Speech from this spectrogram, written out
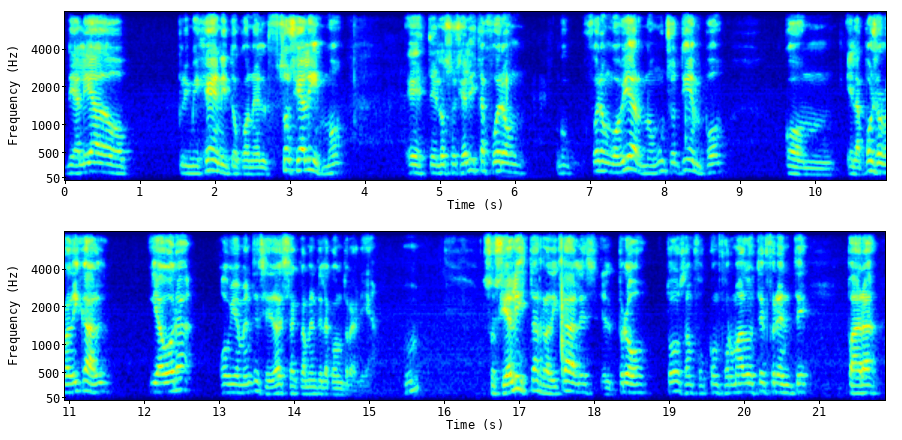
de aliado primigénito con el socialismo, este, los socialistas fueron, fueron gobierno mucho tiempo con el apoyo radical y ahora obviamente se da exactamente la contraria. Socialistas, radicales, el PRO, todos han conformado este frente para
